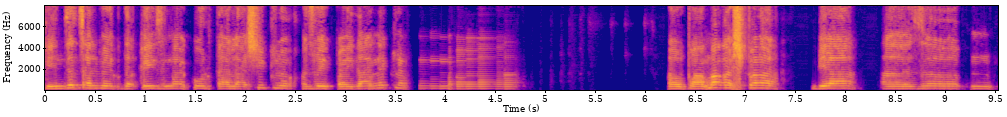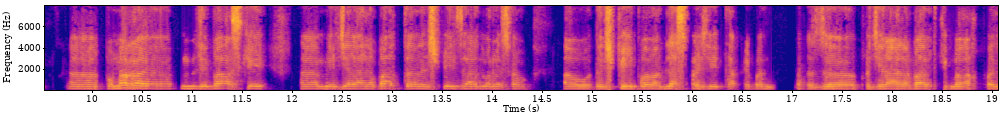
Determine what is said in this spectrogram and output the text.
پنځه څلوېښت دقیقې زما کور تالاشي کړو خو زه پیدا نه کړم او په همغه شپه بیا زه په مغه لباس کې مې جلال آباد ته د شپې ځان ورسو او د شپې په لس بجې تقریبا زه په جلال آباد کې ما خپل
